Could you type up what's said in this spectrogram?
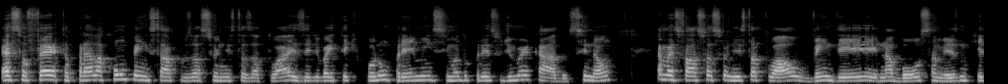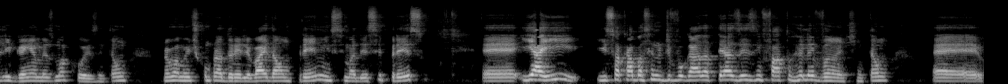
Essa oferta, para ela compensar para os acionistas atuais, ele vai ter que pôr um prêmio em cima do preço de mercado. Senão, é mais fácil o acionista atual vender na bolsa mesmo que ele ganha a mesma coisa. Então, normalmente o comprador ele vai dar um prêmio em cima desse preço. É, e aí, isso acaba sendo divulgado até às vezes em fato relevante. Então, é,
